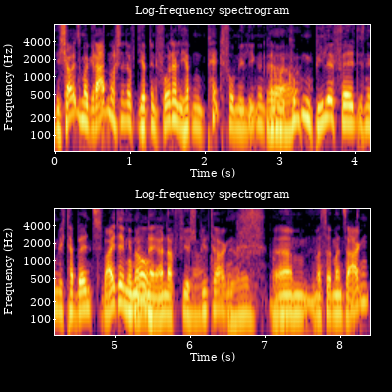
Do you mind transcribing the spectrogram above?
Ich schaue jetzt mal gerade noch schnell auf, ich habe den Vorteil, ich habe ein Pad vor mir liegen und kann Ja. mal gucken. Bielefeld ist nämlich Tabellenzweiter im Genau. Moment, naja, nach vier Spieltagen. Ähm, was soll man sagen?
